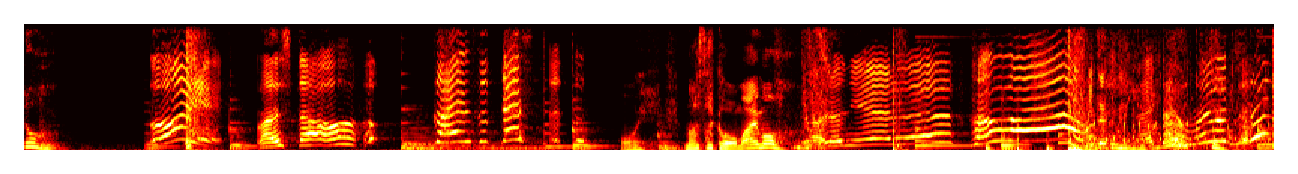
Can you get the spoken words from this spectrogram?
ろおいマスターを返すですおいまさかお前も。ヨルニエルハンマーてかね大体お前はずるい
